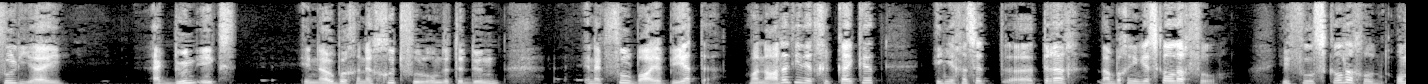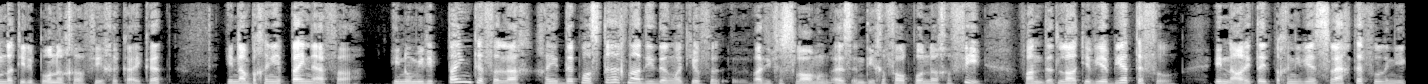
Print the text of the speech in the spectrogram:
voel jy ek doen iets en nou begin ek goed voel om dit te doen en ek voel baie beter. Maar nadat jy dit gekyk het en jy gesit uh, terug dan begin jy weer skuldig voel. Jy voel skuldig om, omdat jy die pornografie gekyk het en dan begin jy pyn ervaar en om hierdie pyn te verlig gaan jy dikwels terug na die ding wat jou wat die verslawing is in die geval pornografie want dit laat jou weer beter voel en na die tyd begin jy weer sleg te voel en jy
